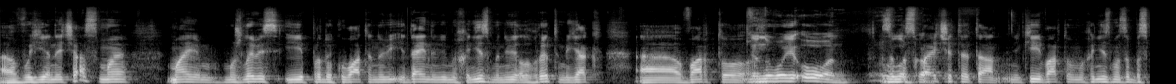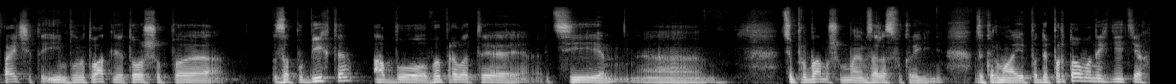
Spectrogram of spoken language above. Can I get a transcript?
воєнний час, ми маємо можливість і продукувати нові ідеї, нові механізми, нові алгоритми, як е, варто Для нової ООН. забезпечити та які варто механізми забезпечити і імплементувати для того, щоб е, запобігти або виправити ці. Е, Цю проблему, що ми маємо зараз в Україні, зокрема, і по депортованих дітях,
